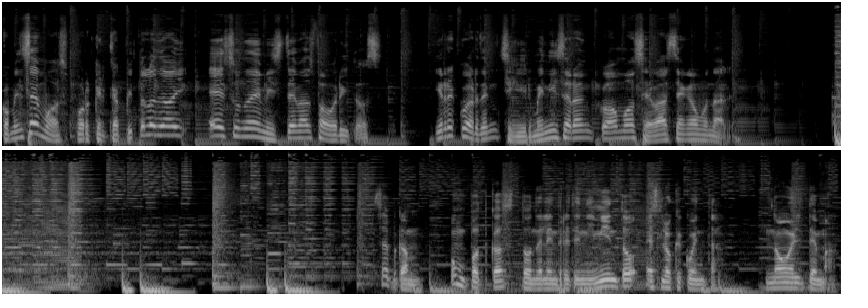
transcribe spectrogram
Comencemos, porque el capítulo de hoy es uno de mis temas favoritos. Y recuerden seguirme en Instagram como Sebastián Gamonal. Sepcam, un podcast donde el entretenimiento es lo que cuenta, no el tema.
